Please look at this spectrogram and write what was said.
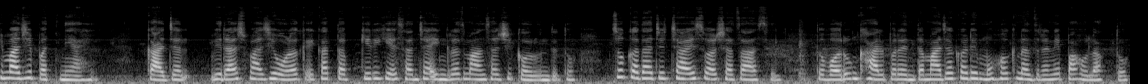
ही माझी पत्नी आहे. काजल विराज माझी ओळख एका तपकिरी केसांच्या इंग्रज माणसाची करून देतो. जो कदाचित चाळीस वर्षाचा असेल. तो वरून खालपर्यंत माझ्याकडे मोहक नजरेने पाहू लागतो.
